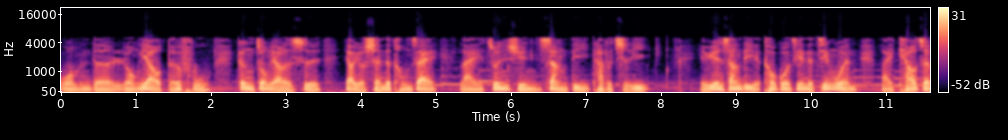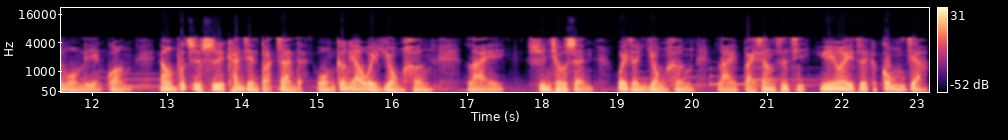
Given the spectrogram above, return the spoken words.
我们的荣耀得福，更重要的是要有神的同在，来遵循上帝他的旨意。也愿上帝也透过今天的经文来调整我们的眼光，让我们不只是看见短暂的，我们更要为永恒来寻求神。为着永恒来摆上自己，因为这个公价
